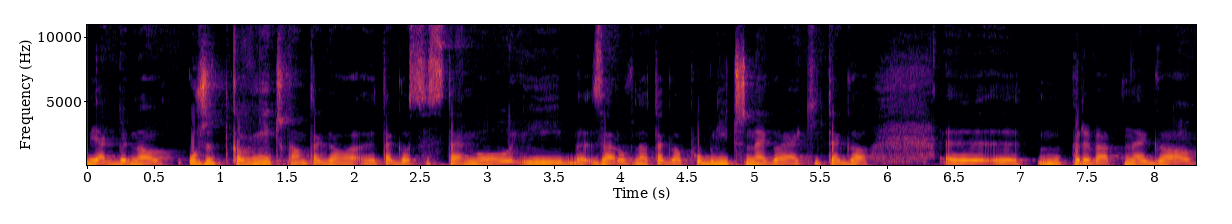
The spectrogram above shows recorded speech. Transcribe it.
jakby no, użytkowniczką tego, tego systemu i zarówno tego publicznego, jak i tego y, prywatnego,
